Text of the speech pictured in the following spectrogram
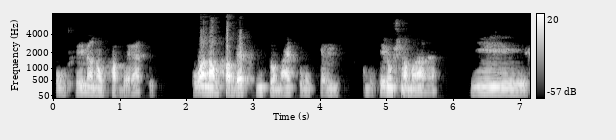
ou semi-analfabetos, ou analfabetos funcionais, como, querem, como queiram chamar, né? E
